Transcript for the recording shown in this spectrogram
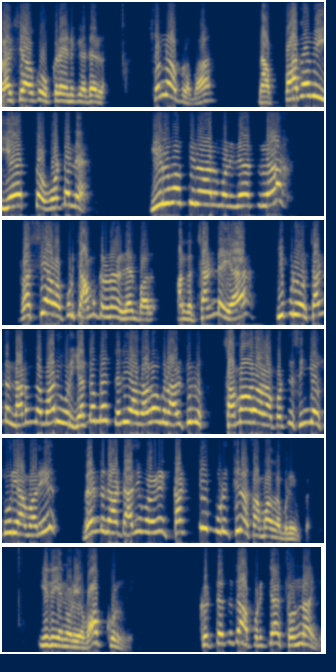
ரஷ்யாவுக்கும் உக்ரைனுக்கும் இடையில. சொன்னாப்புலப்பா நான் பதவி ஏத்த உடனே இருபத்தி நாலு மணி நேரத்துல ரஷ்யாவை பிடிச்சி அமுக்கிறனா இல்லைன்னு பாரு. அந்த சண்டைய இப்படி ஒரு சண்டை நடந்த மாதிரி ஒரு இடமே தெரியாத அளவுக்கு நான் சமாதானப்படுத்தி சிங்க சூர்யா மாதிரி ரெண்டு நாட்டு அதிபர்களையும் கட்டி பிடிச்சி நான் சமாதானம் பண்ணிப்பேன் இது என்னுடைய வாக்குறுதி. கிட்டத்தட்ட அப்படித்தான் சொன்னாங்க.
